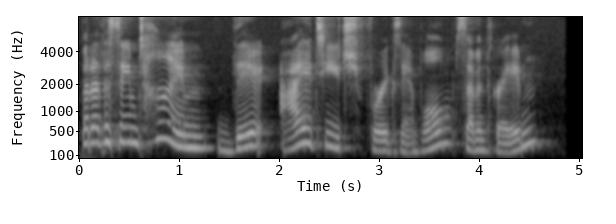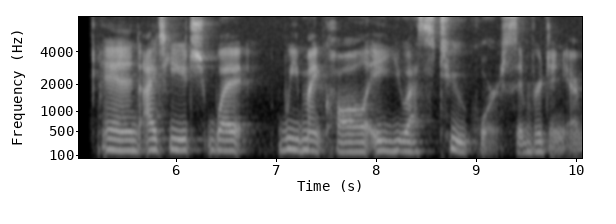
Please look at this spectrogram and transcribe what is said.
But at the same time, they, I teach, for example, seventh grade, and I teach what we might call a US 2 course in Virginia.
